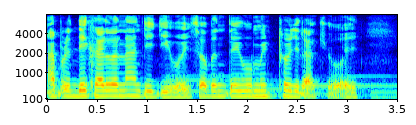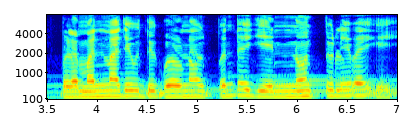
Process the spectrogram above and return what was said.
આપણે દેખાડવા ના જઈએ હોય, સંબંધ તો એવો મીઠો જ રાખ્યો હોય. પણ આ મનમાં જે ઉદ્યોગ ભાવના ઉત્પન્ન થઈ ગઈ, એની નોંધ તો લેવાઈ ગઈ.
